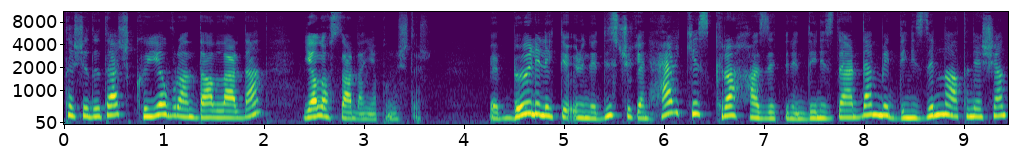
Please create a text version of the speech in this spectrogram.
taşıdığı taş kıyıya vuran dallardan, yaloslardan yapılmıştır. Ve böylelikle önünde diz çöken herkes Kral Hazretleri'nin denizlerden ve denizlerin altında yaşayan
